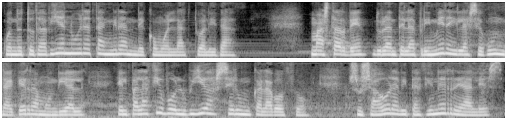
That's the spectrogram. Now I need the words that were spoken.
cuando todavía no era tan grande como en la actualidad. Más tarde, durante la Primera y la Segunda Guerra Mundial, el palacio volvió a ser un calabozo. Sus ahora habitaciones reales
